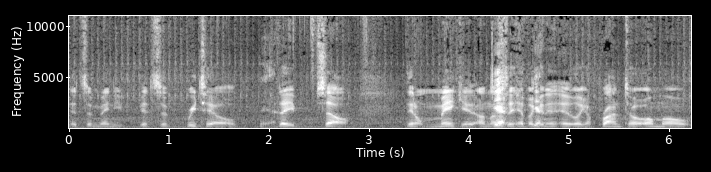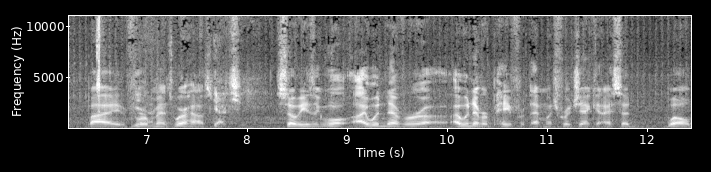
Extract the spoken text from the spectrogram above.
It's a menu. It's a retail. Yeah. They sell. They don't make it unless Yeah, they have like yeah. an, like a Pronto Uomo by for Yeah. Men's Wearhouse. Got you. So he's like, "Well, I would never. Uh, I would never pay for that much for a jacket." I said, "Well,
